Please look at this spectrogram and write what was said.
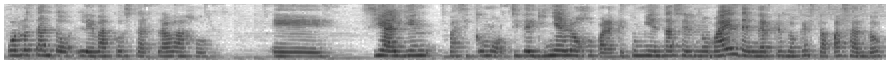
Por lo tanto, le va a costar trabajo. Eh, si alguien va así como, si te guiña el ojo para que tú mientas, él no va a entender qué es lo que está pasando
